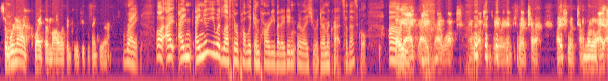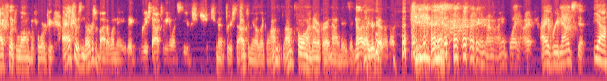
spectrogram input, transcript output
so Mm. we're not quite the monolithic group people think we are. Right. Well, I, I I knew you had left the Republican Party, but I didn't realize you were Democrat. So that's cool. Um, oh yeah, I, I, I walked, I walked completely and flipped. Uh, I flipped. I'm one of the, I, I flipped long before too. I actually was nervous about it when they, they reached out to me. When Steve Sch- Schmidt reached out to me, I was like, well, I'm I'm full on Democrat nowadays. He's like, no, no, you're good with you know, I ain't playing. I I have renounced it. Yeah.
